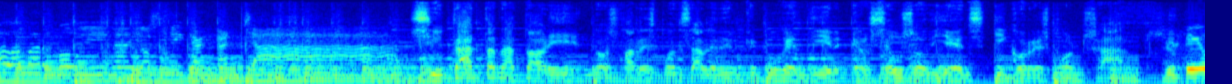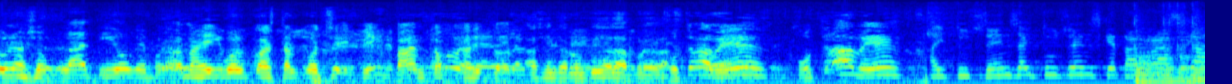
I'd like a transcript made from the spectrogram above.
A la marmolina jo estic enganxat. Ciutat Tanatori no es fa responsable del que puguen dir els seus odients i corresponsals. Si te una sopla, tío, que programa ahí vuelco hasta el coche. Pim, pam, toma gasitos. Has interrumpido la prueba. ¿Otra vez? ¿Otra vez? Ai, tu sents, ai, tu sents que t'arrasca,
